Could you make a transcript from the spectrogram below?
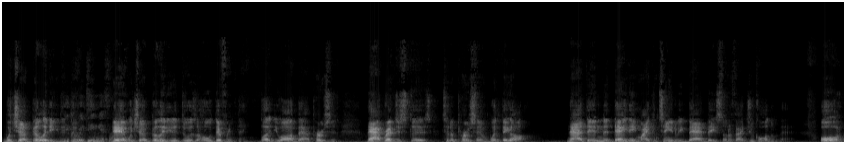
What your ability to You do, can redeem yourself. yeah, what your ability to do is a whole different thing. but you are a bad person. That registers to the person what they are. Now, at the end of the day, they might continue to be bad based on the fact you called them bad, or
